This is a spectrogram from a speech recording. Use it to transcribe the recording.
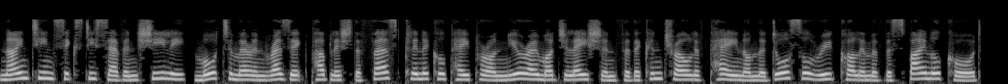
1967 Shealy, Mortimer and Reswick published the first clinical paper on neuromodulation for the control of pain on the dorsal root column of the spinal cord.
